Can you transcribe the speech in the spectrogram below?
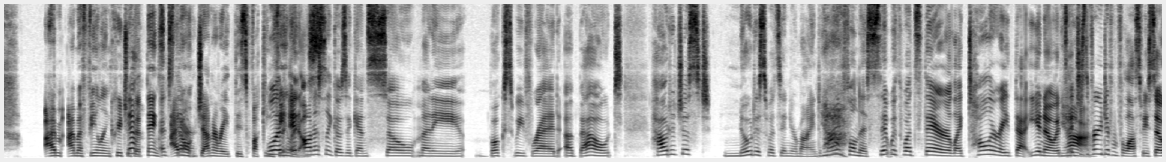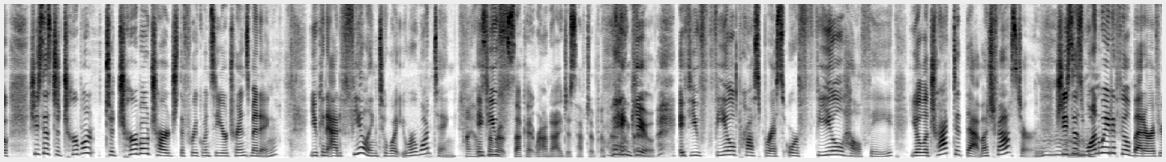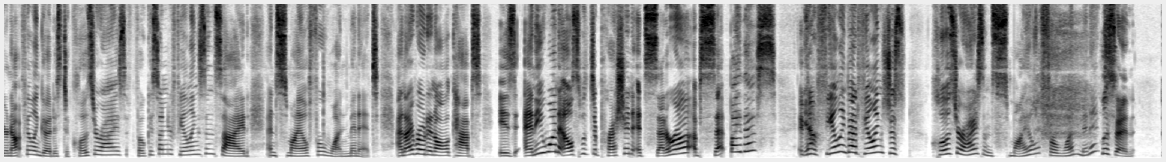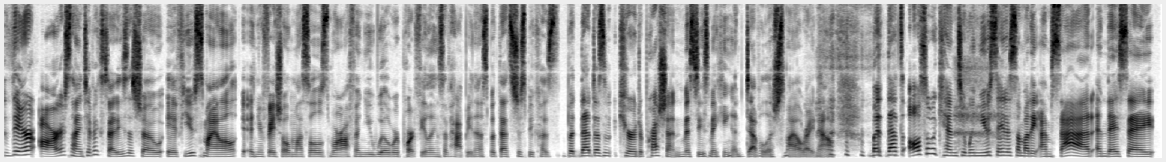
I'm I'm a feeling creature Yeah, that thinks. I don't generate these fucking Well, it, feelings. it honestly goes against so many books we've read about how to just notice what's in your mind, Yeah. mindfulness, sit with what's there, like tolerate that. You know, it's, it's just a very different philosophy. So she says to turbo to turbocharge the frequency you're transmitting, you can add feeling to what you are wanting. I if also you wrote "suck it, Rhonda." I just have to put that. Thank you. If you feel prosperous or feel healthy, you'll attract it that much faster. She says mm-hmm. one way to feel better if you're not feeling good is to close your eyes, focus on your feelings inside, and smile for one minute. And I wrote in all caps, is anyone else with depression, etc., upset by this? If Yeah. you're feeling bad feelings, just close your eyes and smile for one minute. Listen, there are scientific studies that show if you smile in your facial muscles more often, you will report feelings of happiness. But that's just because, but that doesn't cure depression. Misty's making a devilish smile right now. but that's also akin to when you say to somebody, I'm sad, and they say,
